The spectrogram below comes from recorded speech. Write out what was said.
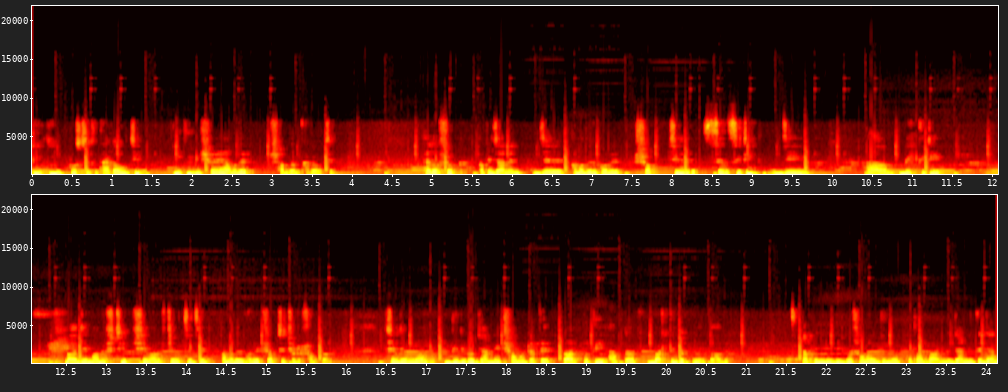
কী কী প্রস্তুতি থাকা উচিত, কী কী বিষয়ে আমাদের সাবধান থাকা উচিত? হ্যাঁ দর্শক, আপনি জানেন যে আমাদের ঘরের সবচেয়ে সেন্সিটিভ যে ব্যক্তিটি বা যে মানুষটি, সেই মানুষটি হচ্ছে যে আমাদের ঘরের সবচেয়ে ছোট সন্তান। সেজন্য দীর্ঘ জার্নির সময়টাতে তার প্রতি আপনার বাড়তি যত্ন নিতে হবে। আপনি যদি দীর্ঘ সময়ের জন্য কোথাও জার্নিতে যান,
